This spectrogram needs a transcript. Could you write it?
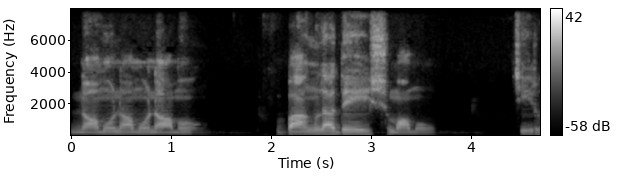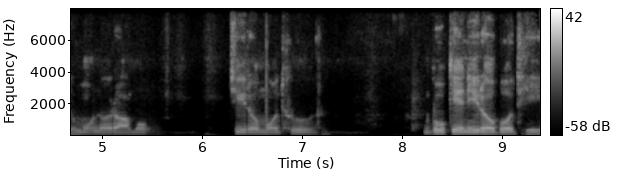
নমো নমো নমো বাংলাদেশ মম চির মনোরম চির মধুর বুকে নিরবধি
